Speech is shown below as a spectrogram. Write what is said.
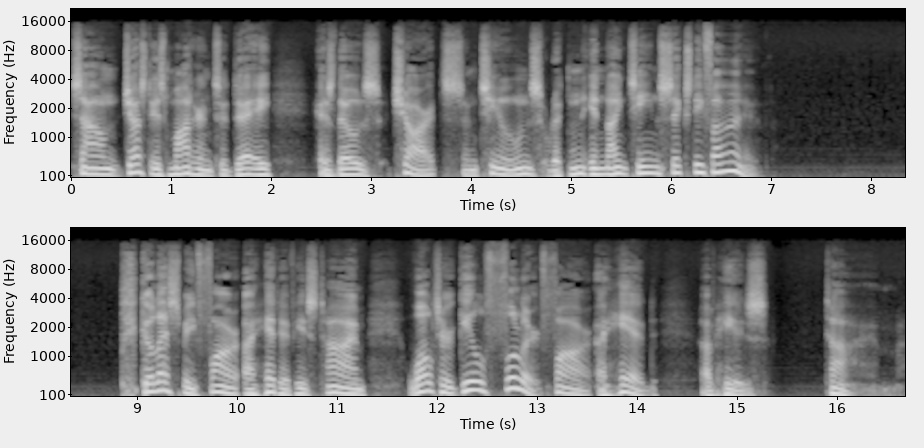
sound just as modern today as those charts and tunes written in 1965. Gillespie far ahead of his time, Walter Gil Fuller far ahead of his time.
